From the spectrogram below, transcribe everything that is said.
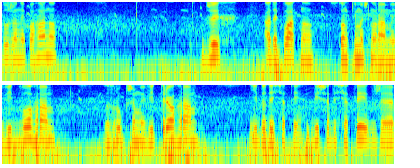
дуже непогано. Джиг адекватно з тонкими шнурами від 2 грам, з грубшими від 3 грам і до 10. Більше 10 вже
